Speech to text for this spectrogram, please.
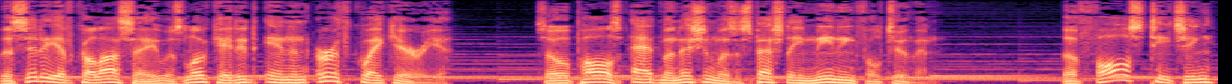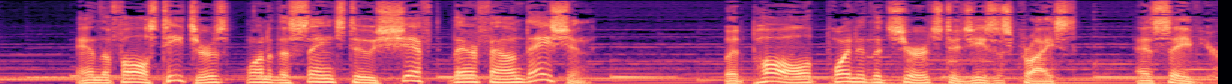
The city of Colossae was located in an earthquake area, so Paul's admonition was especially meaningful to them. The false teaching and the false teachers wanted the saints to shift their foundation, but Paul pointed the church to Jesus Christ as Savior,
